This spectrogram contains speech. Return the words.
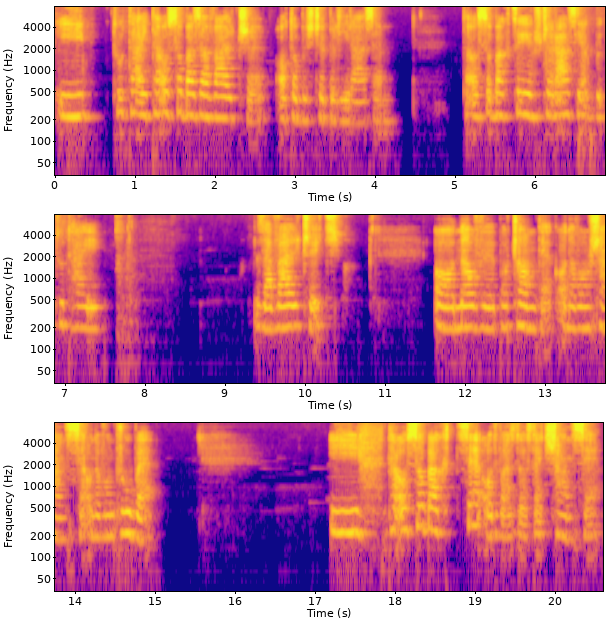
I tutaj ta osoba zawalczy o to, byście byli razem ta osoba chce jeszcze raz jakby tutaj zawalczyć o nowy początek, o nową szansę, o nową próbę. I ta osoba chce od Was dostać szansę,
